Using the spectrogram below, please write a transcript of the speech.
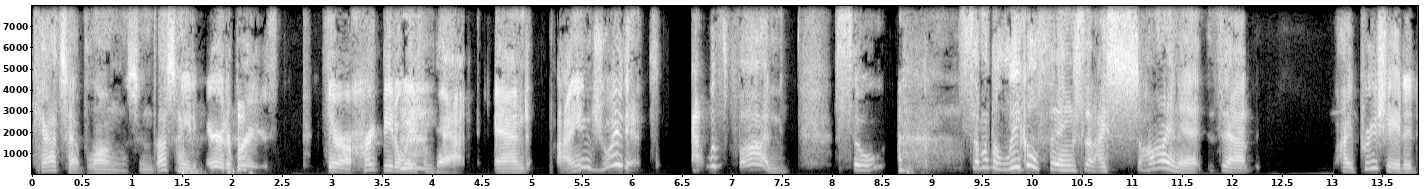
cats have lungs and thus need air to breathe. They're a heartbeat away from that, and I enjoyed it that was fun. So some of the legal things that I saw in it that I appreciated,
